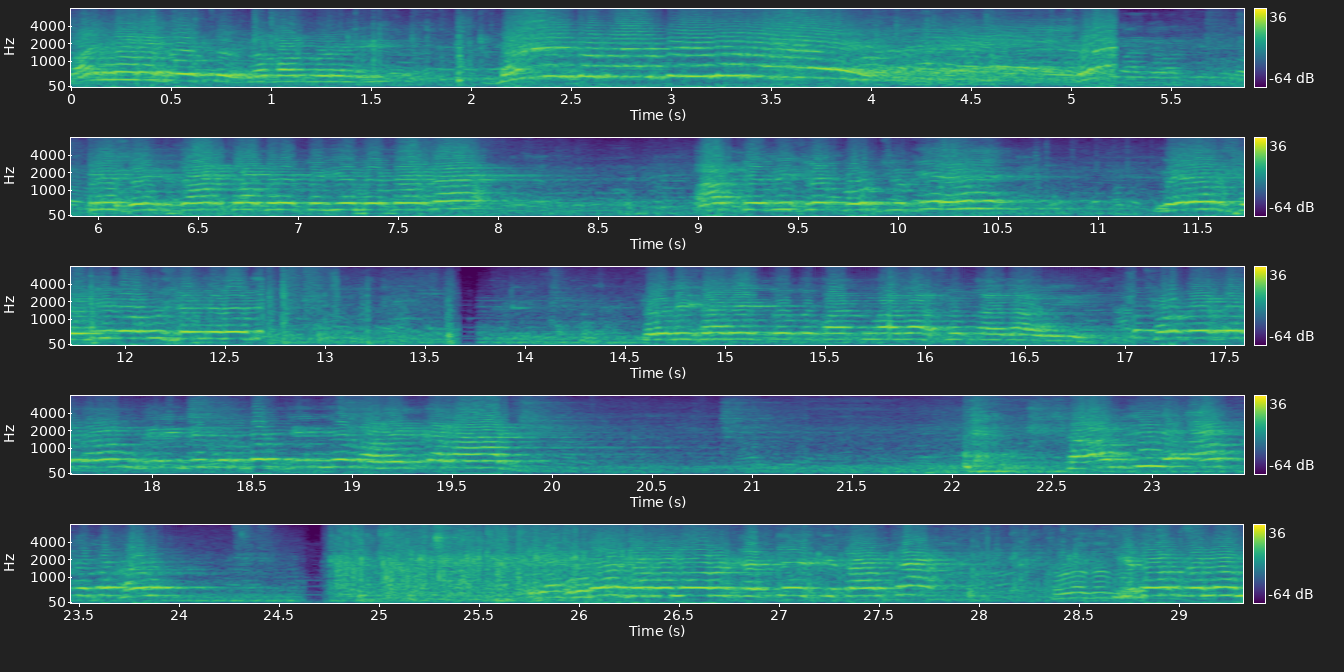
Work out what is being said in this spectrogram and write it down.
भाई मेरा मैं तो इंतज़ार था अपने प्रिय नेता का आपके बीच में पहुँच चुके हैं मेरे और सभी लोगों से मिले मोदी साहब एक दो तो बात माला से पैदा हुई छोटे से काम गरीबी गुर्बत कीजिए भारत का। राज साहब जी आपके तो घर थोड़ा सा मनोहर करते हैं इस किताब का किताब का नाम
